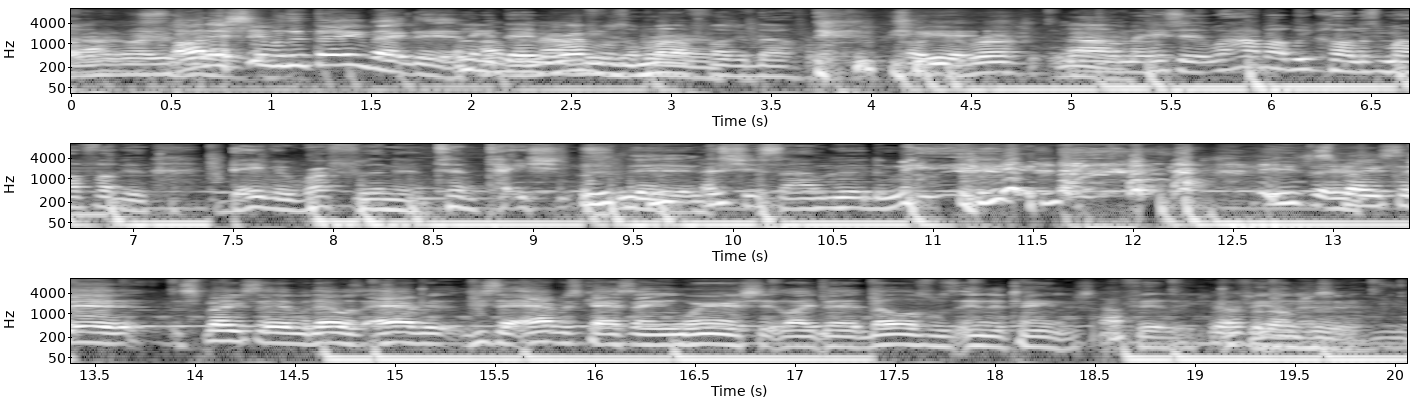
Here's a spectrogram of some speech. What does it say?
I, like I All that shit was a thing back then. I nigga David not Ruffin be was a surprised. motherfucker though. Oh yeah, rough. No man, he said, well, how about we call this motherfucker David Ruffin and the Temptations? Yeah. That shit sound good to me. He said, Space said, Space said, but that was average. He said average cats ain't wearing shit like that. Those was entertainers. I feel you. I feel what that saying. shit.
